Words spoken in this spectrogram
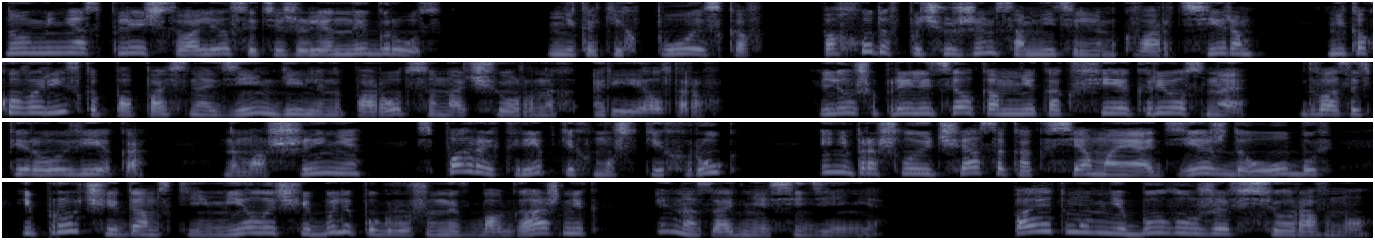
но у меня с плеч свалился тяжеленный груз. Никаких поисков, походов по чужим сомнительным квартирам, никакого риска попасть на деньги или напороться на черных риэлторов. Леша прилетел ко мне как фея крестная 21 века, на машине, с парой крепких мужских рук, и не прошло и часа, как вся моя одежда, обувь и прочие дамские мелочи были погружены в багажник и на заднее сиденье. Поэтому мне было уже все равно,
